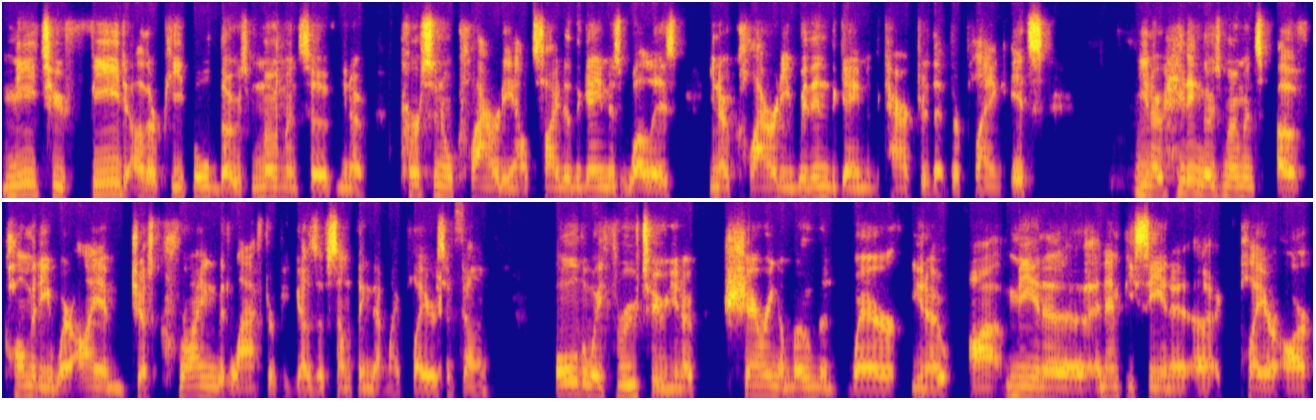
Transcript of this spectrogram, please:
me to feed other people those moments of you know personal clarity outside of the game as well as you know clarity within the game and the character that they're playing. It's you know hitting those moments of comedy where i am just crying with laughter because of something that my players have done all the way through to you know sharing a moment where you know uh, me and a, an npc and a, a player are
